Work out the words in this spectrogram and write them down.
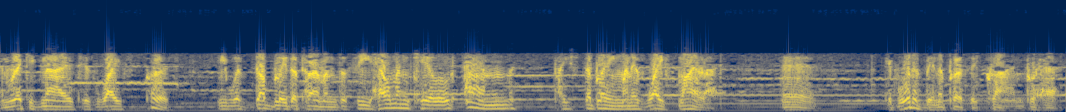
and recognized his wife's purse, he was doubly determined to see Hellman killed and place the blame on his wife, Myra. Yes, it would have been a perfect crime, perhaps,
